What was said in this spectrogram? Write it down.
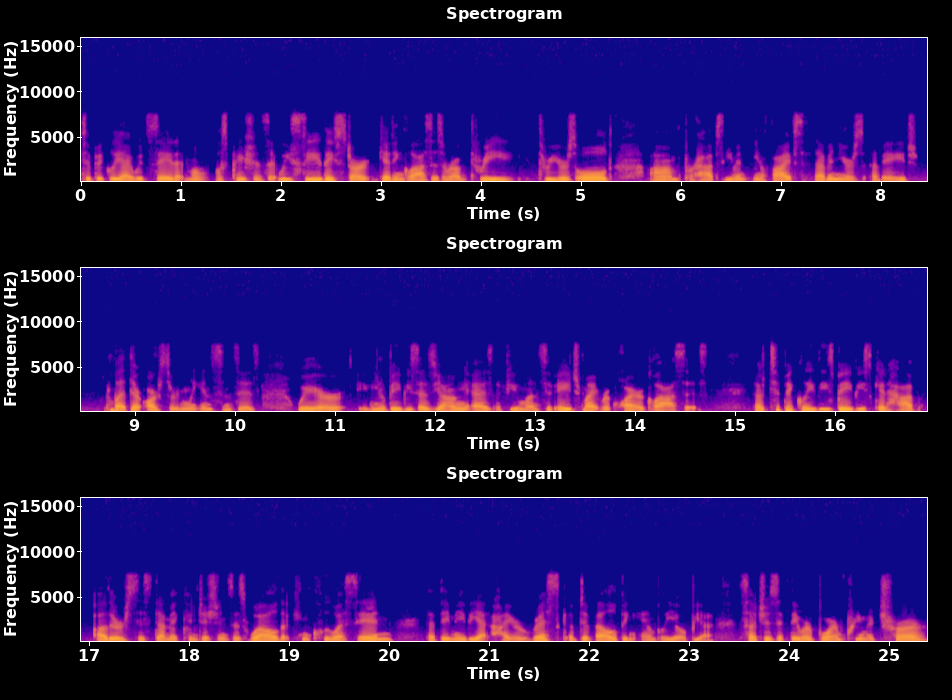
Typically, I would say that most patients that we see, they start getting glasses around three, three years old, um, perhaps even you know five, seven years of age. But there are certainly instances where you know babies as young as a few months of age might require glasses. Now, typically, these babies can have other systemic conditions as well that can clue us in that they may be at higher risk of developing amblyopia, such as if they were born premature,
